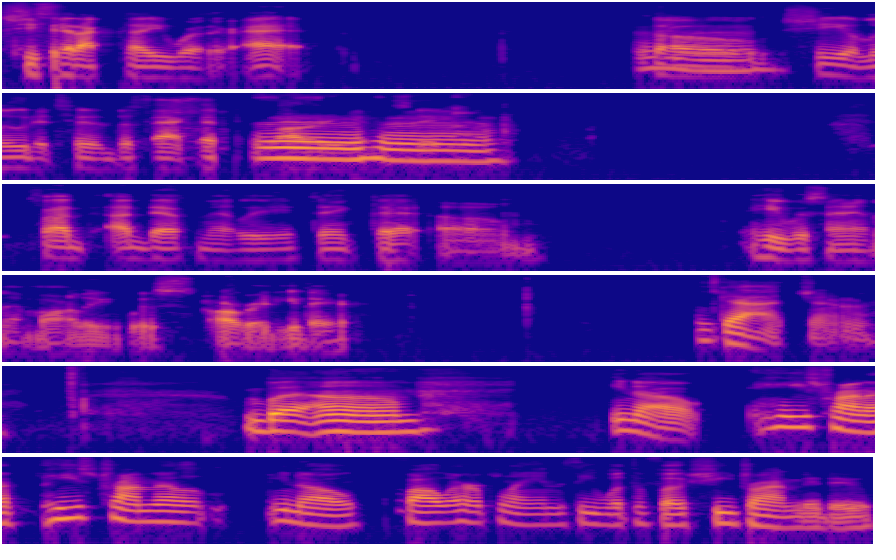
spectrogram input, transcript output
she said, "I can tell you where they're at." So Mhm. she alluded to the fact that they're already in the city. Mhm. So I, I definitely think that um he was saying that Marley was already there. Gotcha. But um, you know, he's trying to he's trying to, you know, follow her plan to see what the fuck she trying to do.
